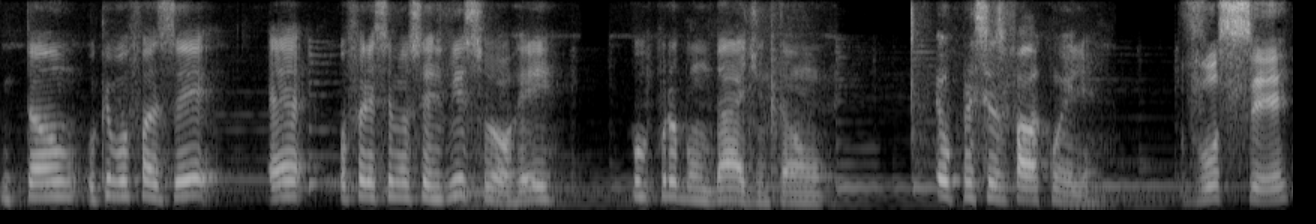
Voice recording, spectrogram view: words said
Então, o que eu vou fazer é oferecer meu serviço ao rei por pura bondade, então. Eu preciso falar com ele. Você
